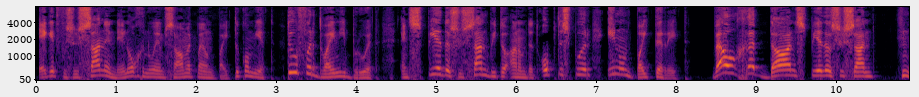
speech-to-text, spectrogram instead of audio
Ek het vir Susan en Neno genooi om saam met my ontbyt te kom eet. Toe verdwyn die brood en Speder Susan bied toe aan om dit op te spoor en ontbyt te red. Wel gedaan, Speder Susan. Hm,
